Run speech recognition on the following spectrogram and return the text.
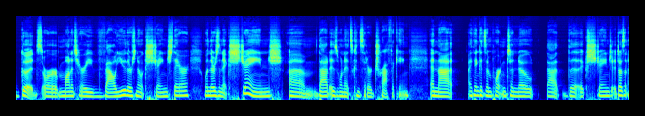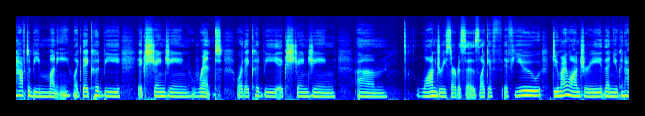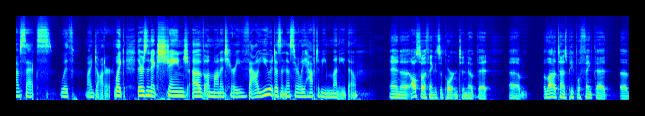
goods or monetary value. There's no exchange there. When there's an exchange, um, that is when it's considered trafficking. And that I think it's important to note that the exchange it doesn't have to be money. Like they could be exchanging rent or they could be exchanging um, laundry services. Like if if you do my laundry then you can have sex with my daughter. Like there's an exchange of a monetary value. It doesn't necessarily have to be money though. And uh, also i think it's important to note that um, a lot of times people think that uh,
